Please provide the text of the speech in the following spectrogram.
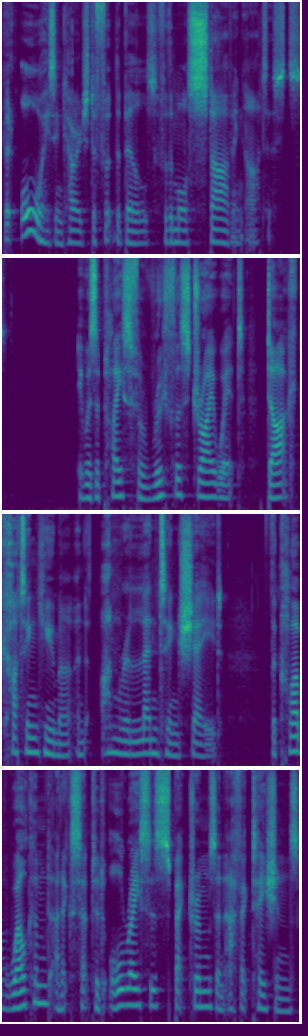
but always encouraged to foot the bills for the more starving artists. It was a place for ruthless dry wit, dark cutting humour, and unrelenting shade. The club welcomed and accepted all races, spectrums, and affectations,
